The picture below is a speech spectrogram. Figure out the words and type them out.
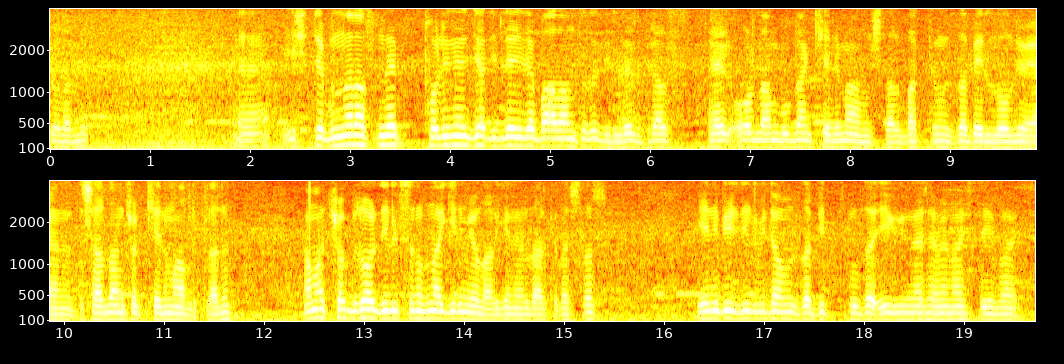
bile olabilir. Ee, işte bunlar aslında hep Polinezya dilleriyle bağlantılı diller. Biraz her oradan buradan kelime almışlar. Baktığınızda belli oluyor yani dışarıdan çok kelime aldıkları. Ama çok zor dil sınıfına girmiyorlar genelde arkadaşlar. Yeni bir dil videomuzda bit burada. İyi günler. Hemen nice day bye.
